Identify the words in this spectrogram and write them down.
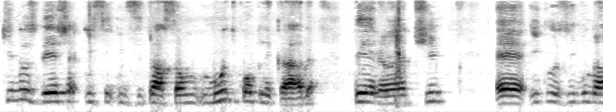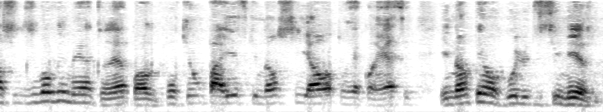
que nos deixa em, em situação muito complicada perante, é, inclusive, o nosso desenvolvimento, né, Paulo? Porque um país que não se auto-reconhece e não tem orgulho de si mesmo,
